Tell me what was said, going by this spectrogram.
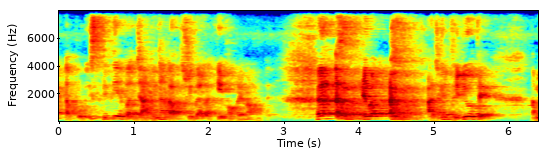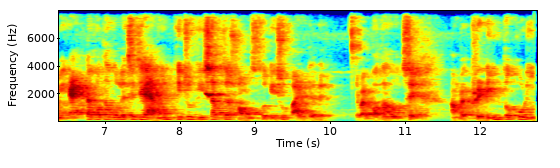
একটা পরিস্থিতি, এবার জানি না রাত্রিবেলা কি হবে না হবে। এবার আজকের ভিডিওতে আমি একটা কথা বলেছি যে এমন কিছু হিসাব যা সমস্ত কিছু পাল্টে দেবে। এবার কথা হচ্ছে, আমরা ট্রেডিং তো করি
